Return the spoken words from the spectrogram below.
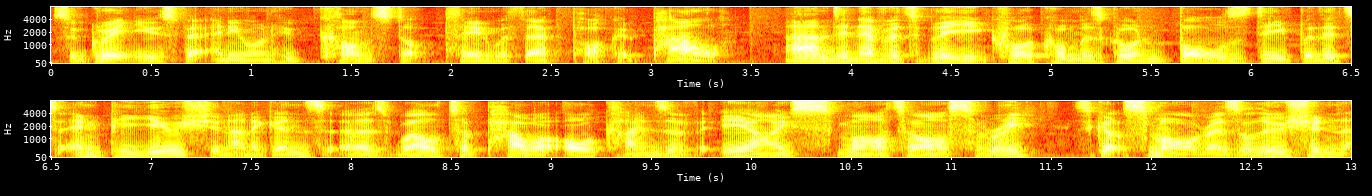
so great news for anyone who can't stop playing with their Pocket Pal. And inevitably, Qualcomm has gone balls deep with its NPU shenanigans as well to power all kinds of AI smart arsery. It's got smart resolution,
